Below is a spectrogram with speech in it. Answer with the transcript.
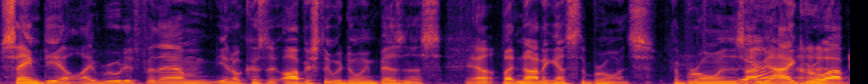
same deal. I rooted for them, you know, because obviously we're doing business, Yeah. but not against the Bruins. The Bruins. I mean, I grew up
